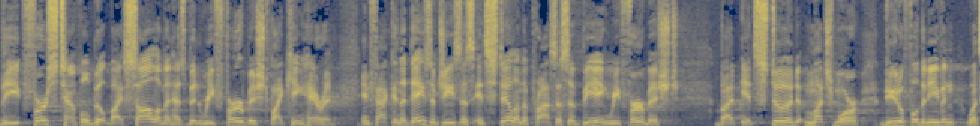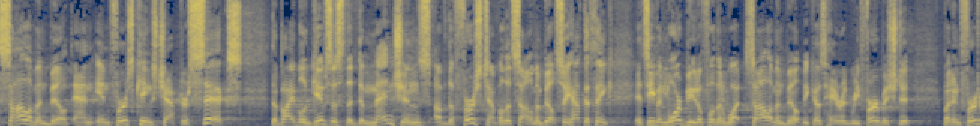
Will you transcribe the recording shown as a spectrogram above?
the first temple built by Solomon has been refurbished by King Herod. In fact, in the days of Jesus, it's still in the process of being refurbished but it stood much more beautiful than even what Solomon built. And in 1 Kings chapter 6, the Bible gives us the dimensions of the first temple that Solomon built. So you have to think it's even more beautiful than what Solomon built because Herod refurbished it. But in 1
